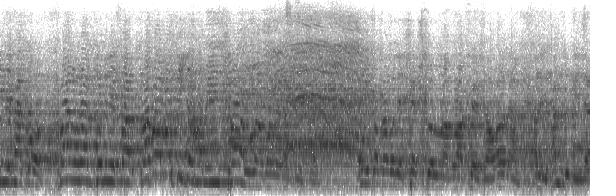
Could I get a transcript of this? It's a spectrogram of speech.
এনে থাকো, বাংলার জমিনে তার প্রভাবতিত হবে ইনশাআল্লাহ। কথা বলে শেষ করলাম আলহামদুলিল্লাহ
